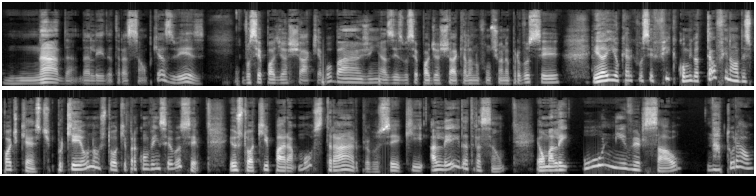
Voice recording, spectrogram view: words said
nada da lei da atração, porque às vezes você pode achar que é bobagem, às vezes você pode achar que ela não funciona para você. E aí eu quero que você fique comigo até o final desse podcast, porque eu não estou aqui para convencer você. Eu estou aqui para mostrar para você que a lei da atração é uma lei universal natural.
